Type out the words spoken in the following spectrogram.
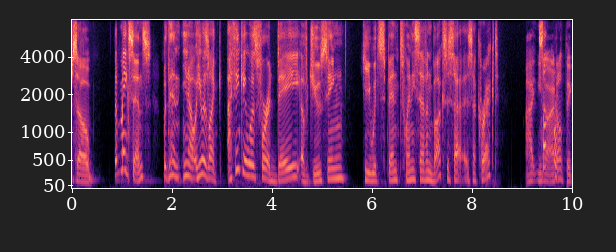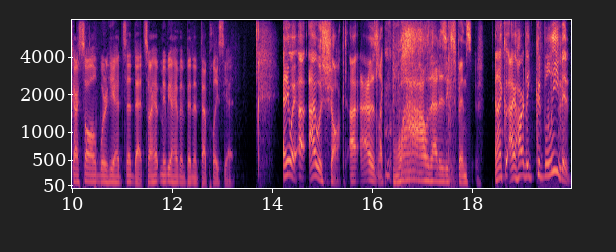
So that makes sense. But then you know he was like i think it was for a day of juicing he would spend 27 bucks. Is that is that correct? I you know I don't think I saw where he had said that, so I have, maybe I haven't been at that place yet. anyway i, I was shocked. I, I was like wow that is expensive. And I, I hardly could believe it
